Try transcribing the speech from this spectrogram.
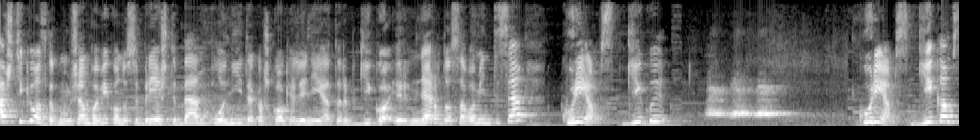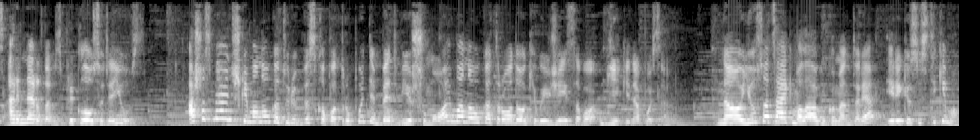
Aš tikiuosi, kad mums šiandien pavyko nusibriežti bent plonytę kažkokią liniją tarp gyko ir nerdo savo mintise, kuriems gykui... Kuriems gykams ar nerdams priklausote jūs? Aš asmeniškai manau, kad turiu visko po truputį, bet viešumoje manau, kad rodo akivaizdžiai savo gykinę pusę. Na, o jūsų atsakymą laukiu komentare ir iki sustikimo.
